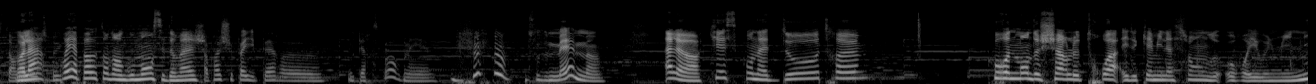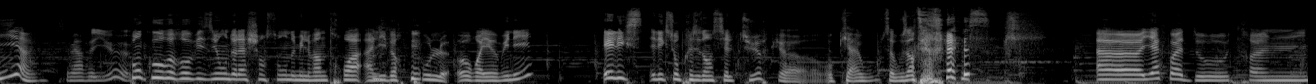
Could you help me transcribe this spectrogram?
c'était Voilà, pourquoi il n'y a pas autant d'engouement C'est dommage. Après, je suis pas hyper, euh, hyper sport, mais tout de même. Alors, qu'est-ce qu'on a d'autre? Couronnement de Charles III et de Camilla Sand au Royaume-Uni. C'est merveilleux. Concours Eurovision de la chanson 2023 à Liverpool au Royaume-Uni. Élec- élection présidentielle turque, euh, au cas où ça vous intéresse. Il y a quoi d'autre? Hum,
